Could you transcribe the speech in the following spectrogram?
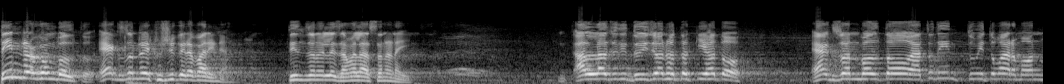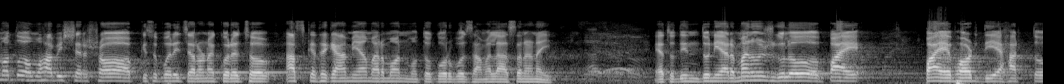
তিন রকম বলতো। একজনের খুশি করে পারি না। তিনজন হইলে ঝামেলা আছে না নাই? আল্লাহ যদি দুইজন হতো, কি হতো? একজন বলতো, এতদিন তুমি তোমার মন মতো মহাবিশ্বের সব কিছু পরিচালনা করেছ, আজকে থেকে আমি আমার মন মতো করব, ঝামেলা আছে না নাই? এতদিন দুনিয়ার মানুষগুলো পায়ে পায়ে ভর দিয়ে হাঁটতো,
